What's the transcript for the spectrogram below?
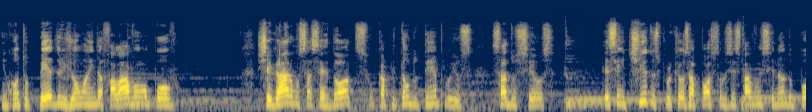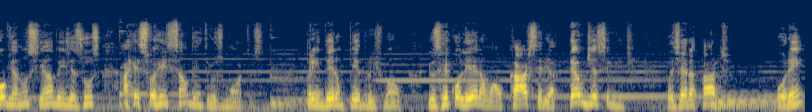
Enquanto Pedro e João ainda falavam ao povo, chegaram os sacerdotes, o capitão do templo e os saduceus, ressentidos porque os apóstolos estavam ensinando o povo e anunciando em Jesus a ressurreição dentre os mortos prenderam Pedro e João e os recolheram ao cárcere até o dia seguinte, pois já era tarde. Porém,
